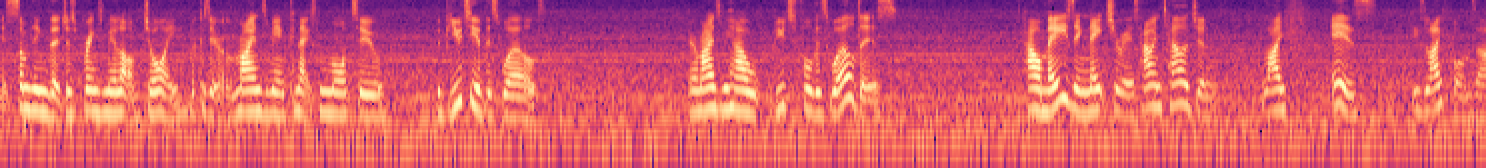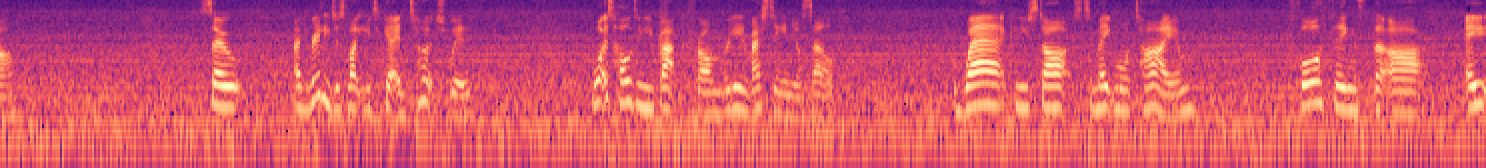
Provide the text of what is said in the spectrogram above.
It's something that just brings me a lot of joy because it reminds me and connects me more to the beauty of this world. It reminds me how beautiful this world is, how amazing nature is, how intelligent life is, these life forms are. So, I'd really just like you to get in touch with what is holding you back from really investing in yourself? Where can you start to make more time for things that are a-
